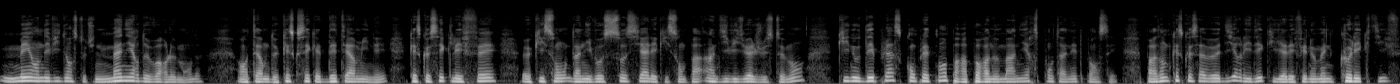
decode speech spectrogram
met en évidence toute une manière de voir le monde, en termes de qu'est-ce que c'est qu'être déterminé, qu'est-ce que c'est que les faits euh, qui sont d'un niveau social et qui ne sont pas individuels justement, qui nous déplacent complètement par rapport à nos manières spontanées de penser. Par exemple, qu'est-ce que ça veut dire l'idée qu'il y a des phénomènes collectifs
